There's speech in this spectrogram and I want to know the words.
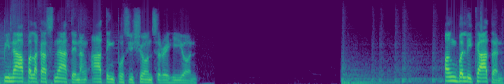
pinapalakas natin ang ating posisyon sa rehiyon. Ang balikatan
